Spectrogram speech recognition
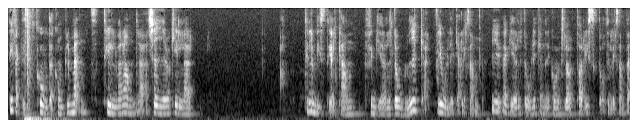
det är faktiskt goda komplement till varandra. Tjejer och killar till en viss del kan fungera lite olika. I olika liksom, vi agerar lite olika när det kommer till att ta risk då till exempel.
